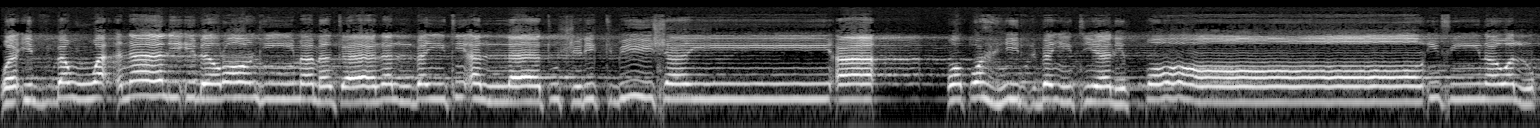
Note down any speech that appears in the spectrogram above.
وإذ بوأنا لإبراهيم مكان البيت ألا تشرك بي شيئا وطهر بيتي للطائفين والقائمين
